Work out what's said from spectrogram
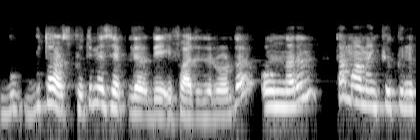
bu, bu tarz kötü mezhepler diye ifade edilir orada. Onların tamamen kökünü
